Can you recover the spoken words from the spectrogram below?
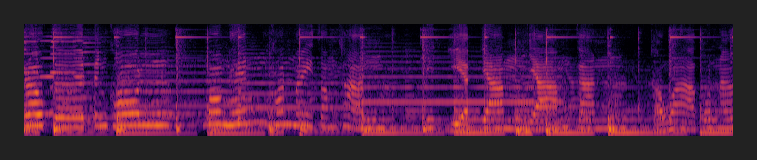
เราเกิดเป็นคน มองเห็นคนไม่สำคัญ คิดเหยียบย่ำยามกัน เขาว่าคนนั้น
